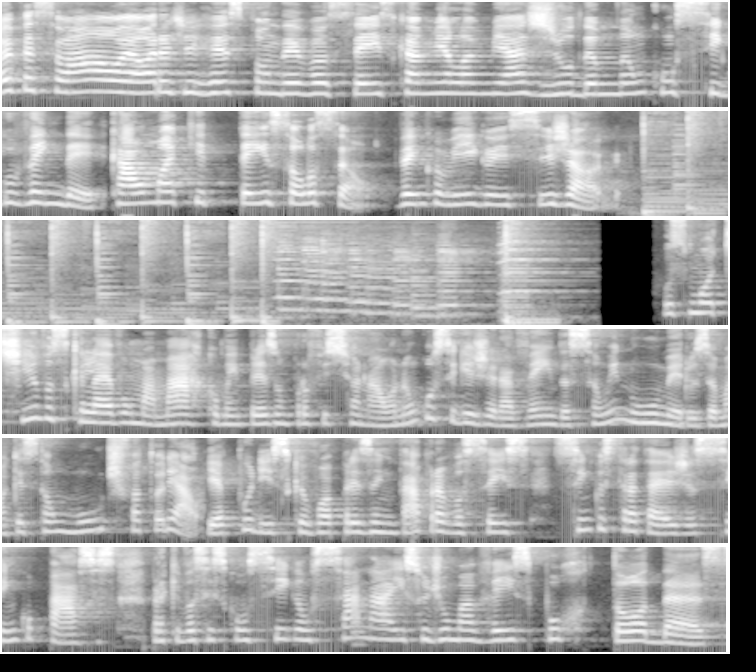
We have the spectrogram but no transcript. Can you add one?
Oi, pessoal, é hora de responder vocês. Camila, me ajuda, eu não consigo vender. Calma que tem solução. Vem comigo e se joga. Os motivos que levam uma marca, uma empresa, um profissional a não conseguir gerar vendas são inúmeros, é uma questão multifatorial. E é por isso que eu vou apresentar para vocês cinco estratégias, cinco passos para que vocês consigam sanar isso de uma vez por todas.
